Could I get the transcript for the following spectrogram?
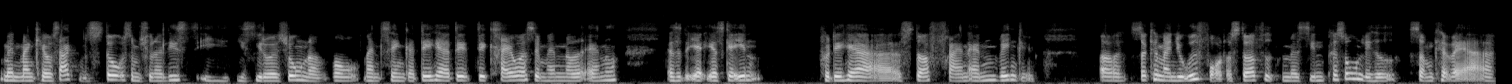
men man kan jo sagtens stå som journalist i, i situationer, hvor man tænker, det her, det, det kræver simpelthen noget andet. Altså, jeg, jeg skal ind på det her stof fra en anden vinkel. Og så kan man jo udfordre stoffet med sin personlighed, som kan være,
